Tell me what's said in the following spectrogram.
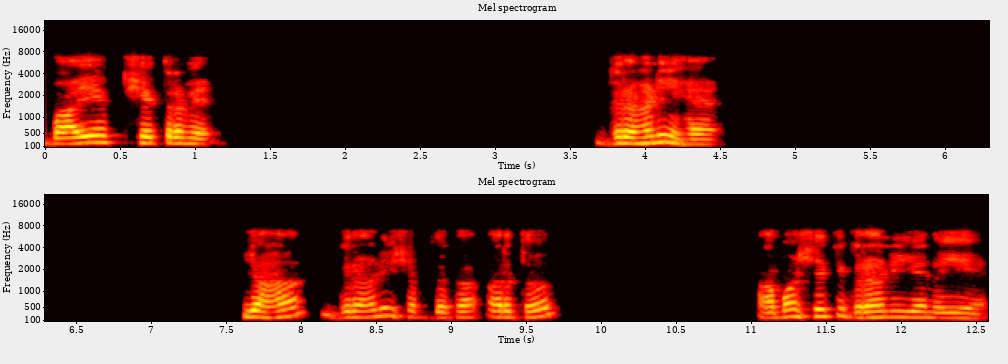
बाह्य क्षेत्र में ग्रहणी है। यहाँ ग्रहणी शब्द का अर्थ आमाशय की ग्रहणी ये नहीं है।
